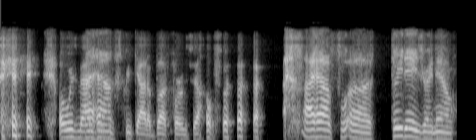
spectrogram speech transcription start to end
always manages have- to squeak out a buck for himself. I have uh, three days right now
